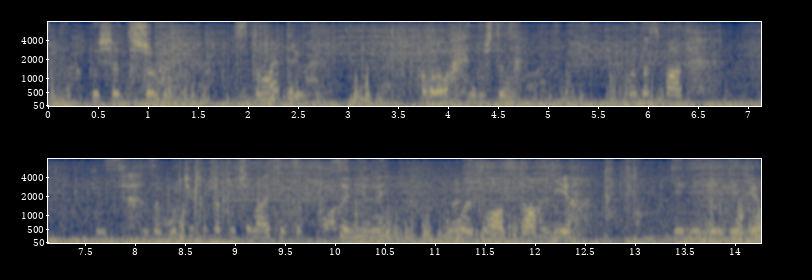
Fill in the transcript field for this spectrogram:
Так, пише, що 100 метрів. О, де ж тут водоспад. Якийсь заборчик вже починається. Це цивільний. Ой, клас, так, є. Є, є, є, є, є.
